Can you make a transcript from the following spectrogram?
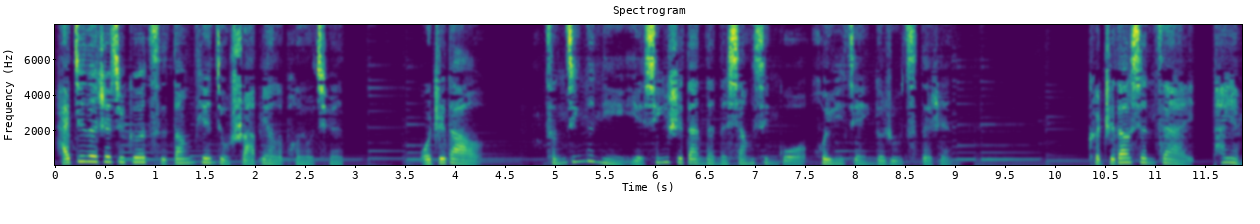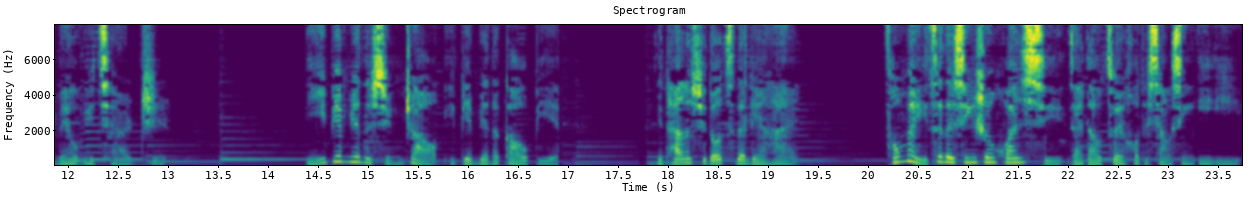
还记得这句歌词，当天就刷遍了朋友圈。我知道，曾经的你也信誓旦旦的相信过会遇见一个如此的人，可直到现在，他也没有预期而至。你一遍遍的寻找，一遍遍的告别，你谈了许多次的恋爱。从每一次的心生欢喜，再到最后的小心翼翼，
